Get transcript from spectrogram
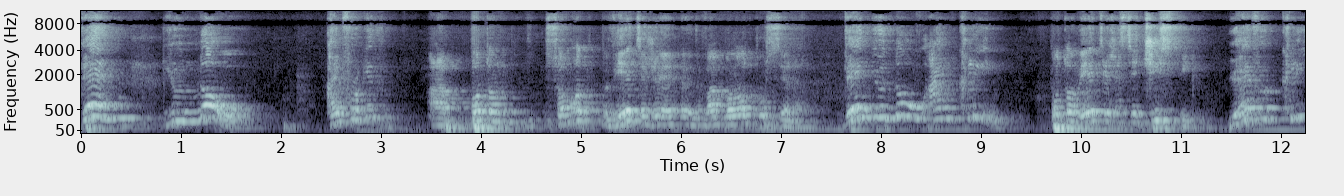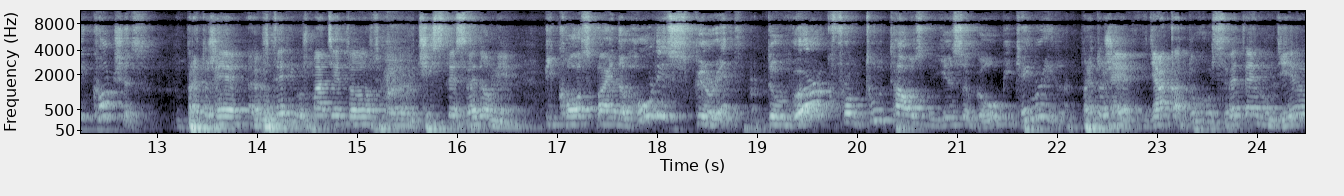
Then you know I'm forgiven. A potom som od, viete, že e, vám bolo odpustené. Then you know I'm clean. Potom viete, že ste čistí. You have a clean conscience. Pretože e, vtedy už máte to e, čisté svedomie. Because by the Holy Spirit, the work from 2000 years ago became real. Pretože vďaka Duchu Svetému diel,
